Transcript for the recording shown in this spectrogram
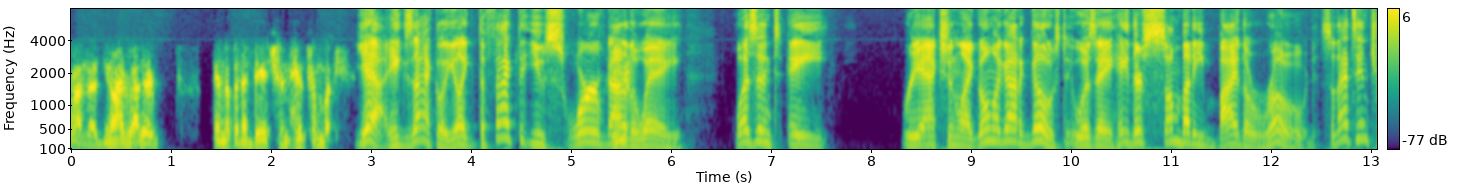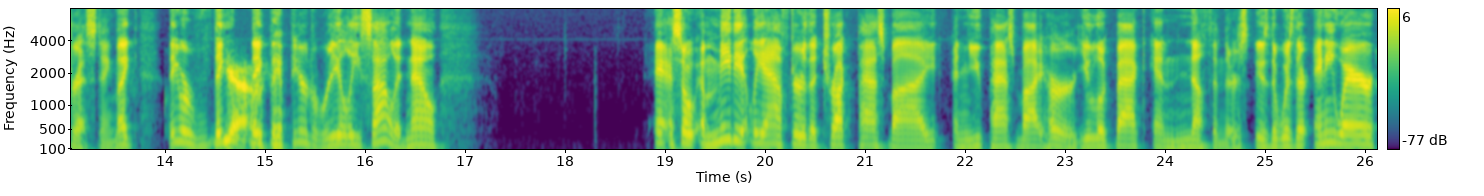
you know, I'd rather end up in a ditch and hit somebody. Yeah, exactly. Like the fact that you swerved out of the way wasn't a reaction like, "Oh my god, a ghost." It was a, "Hey, there's somebody by the road." So that's interesting. Like they were they Yeah. they, they appeared really solid. Now eh, so immediately after the truck passed by and you passed by her, you look back and nothing. There's is there was there anywhere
